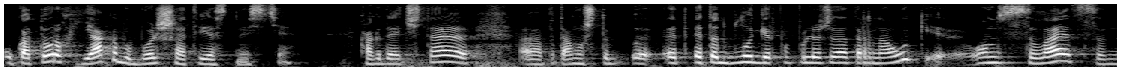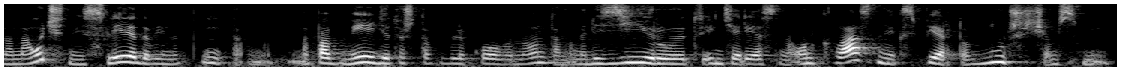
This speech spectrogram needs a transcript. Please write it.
у которых якобы больше ответственности когда читаю, а, потому что э, этот блогер-популяризатор науки, он ссылается на научные исследования, ну, там, на PubMed, то, что опубликовано, он там анализирует интересно, он классный эксперт, он лучше, чем СМИ.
